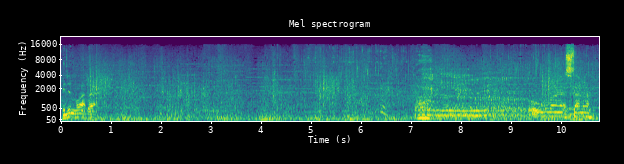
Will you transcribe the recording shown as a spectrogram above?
He didn't like that. Oh, running stamina.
